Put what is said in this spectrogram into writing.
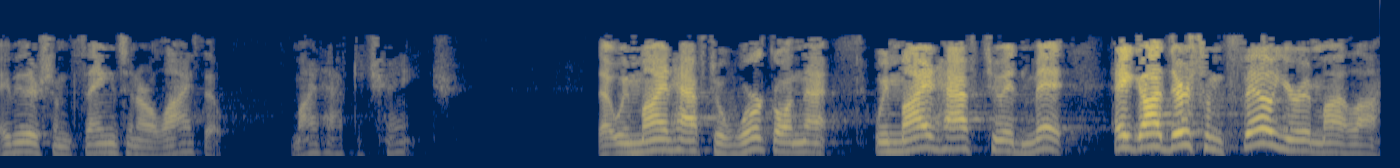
Maybe there's some things in our life that might have to change. That we might have to work on that. We might have to admit, hey God, there's some failure in my life.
